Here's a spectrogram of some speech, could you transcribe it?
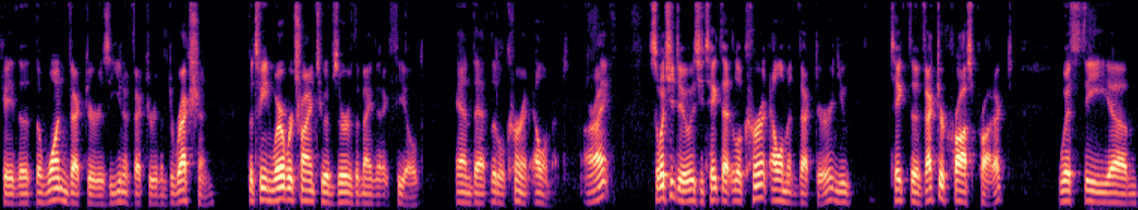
Okay, the the one vector is a unit vector in the direction between where we're trying to observe the magnetic field and that little current element. All right. So what you do is you take that little current element vector and you take the vector cross product with the um,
